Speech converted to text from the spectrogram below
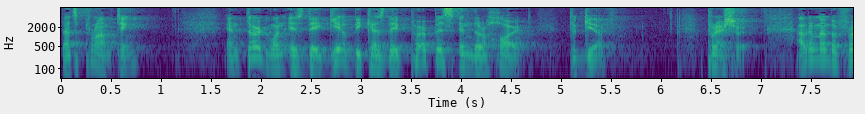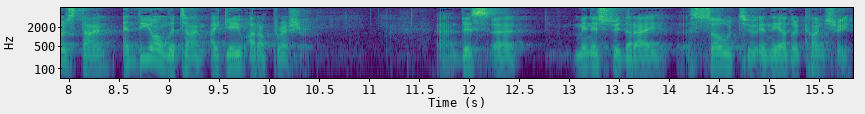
that's prompting. And third one is they give because they purpose in their heart to give. Pressure. I remember first time and the only time I gave out of pressure. Uh, this uh, ministry that I sowed to in the other country,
